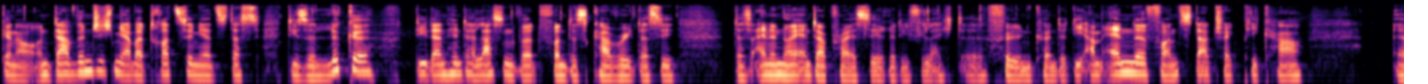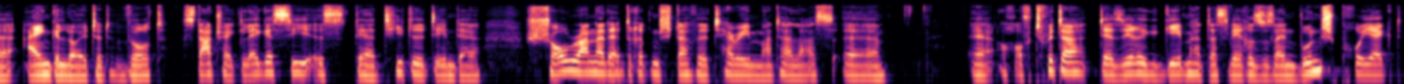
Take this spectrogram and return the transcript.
Genau, und da wünsche ich mir aber trotzdem jetzt, dass diese Lücke, die dann hinterlassen wird von Discovery, dass sie, dass eine neue Enterprise-Serie die vielleicht äh, füllen könnte, die am Ende von Star Trek PK äh, eingeläutet wird. Star Trek Legacy ist der Titel, den der Showrunner der dritten Staffel, Terry Matalas, äh, äh, auch auf Twitter der Serie gegeben hat. Das wäre so sein Wunschprojekt,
